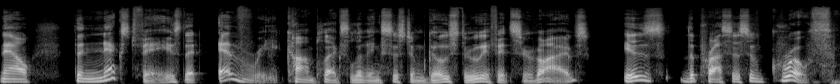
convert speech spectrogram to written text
Now, the next phase that every complex living system goes through if it survives is the process of growth.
